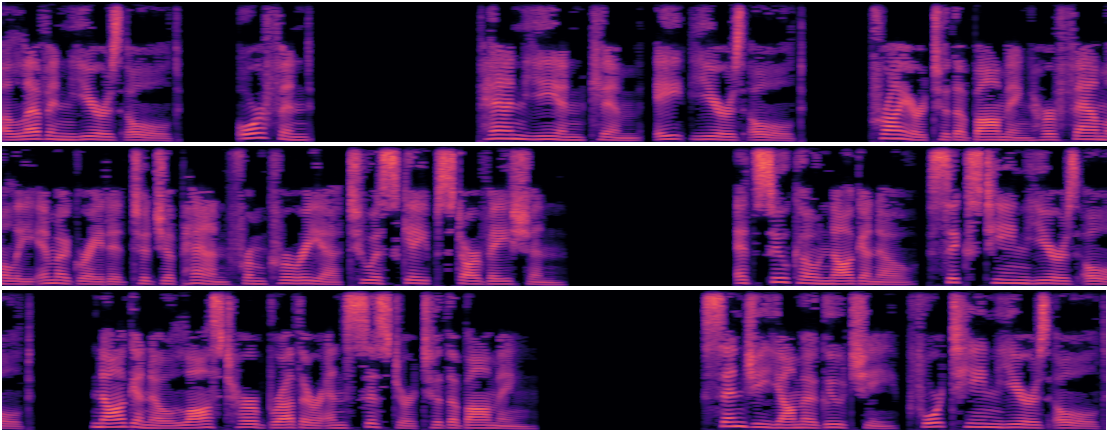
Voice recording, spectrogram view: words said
11 years old. Orphaned Pan Yeon Kim, 8 years old. Prior to the bombing her family immigrated to Japan from Korea to escape starvation. Etsuko Nagano, 16 years old. Nagano lost her brother and sister to the bombing. Senji Yamaguchi, 14 years old.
